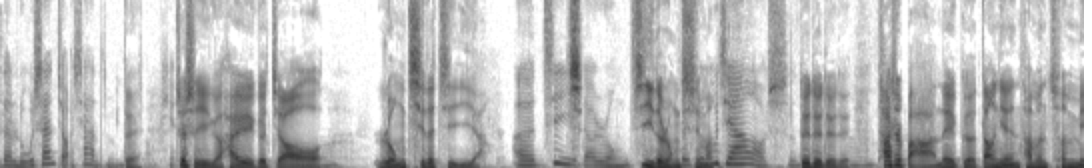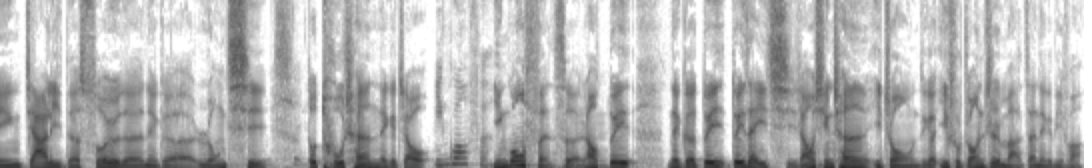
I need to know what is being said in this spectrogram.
在庐山脚下的这么一对个照片。这是一个，还有一个叫容器的记忆啊，呃，记忆的容器，记忆的容器吗？是乌安老师，对对对对，嗯他是把那个当年他们村民家里的所有的那个容器容器都涂成那个叫荧光粉，荧光粉色，然后堆那个堆堆在一起，然后形成一种这个艺术装置嘛，在那个地方，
